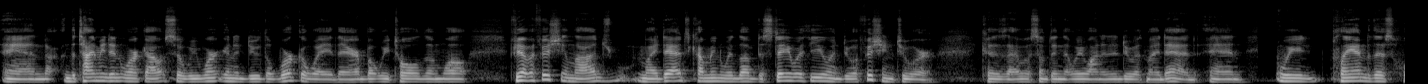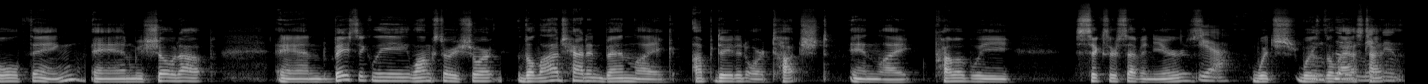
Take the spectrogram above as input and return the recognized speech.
And the timing didn't work out, so we weren't going to do the workaway there, but we told them, well, if you have a fishing lodge, my dad's coming, we'd love to stay with you and do a fishing tour because that was something that we wanted to do with my dad. And we planned this whole thing and we showed up and basically long story short the lodge hadn't been like updated or touched in like probably six or seven years Yeah. which was the last time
